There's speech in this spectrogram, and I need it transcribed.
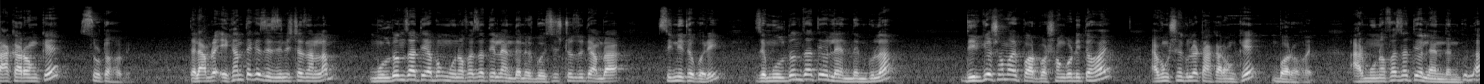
টাকার অঙ্কে ছোটো হবে। তাহলে আমরা এখান থেকে যে জিনিসটা জানলাম, মূলধন জাতীয় এবং মুনাফা জাতীয় লেনদেনের বৈশিষ্ট্য যদি আমরা চিহ্নিত করি যে মূলধন জাতীয় লেনদেনগুলো দীর্ঘ সময় পর পর সংগঠিত হয় এবং সেগুলো টাকার অঙ্কে বড় হয়। আর মুনাফা জাতীয় লেনদেনগুলো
